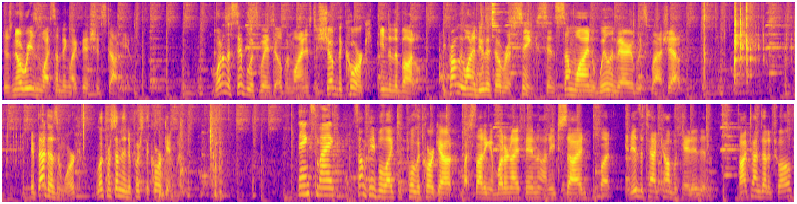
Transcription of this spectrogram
there's no reason why something like this should stop you. One of the simplest ways to open wine is to shove the cork into the bottle. You probably want to do this over a sink since some wine will invariably splash out. If that doesn't work, look for something to push the cork in with. Thanks, Mike. Some people like to pull the cork out by sliding a butter knife in on each side, but it is a tad complicated and five times out of 12,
